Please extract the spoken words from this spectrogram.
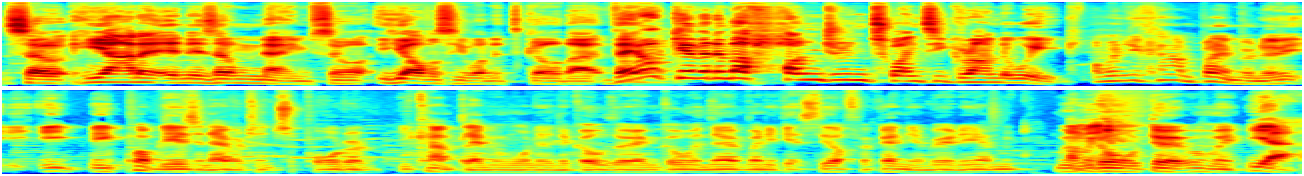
So he had it in his own name. So he obviously wanted to go there. They are giving him 120 grand a week. I mean, you can't blame him. He, he, he probably is an Everton supporter. You can't blame him wanting to go there and go in there when he gets the offer, can you? Really? I mean, we I would mean, all do it, wouldn't we? Yeah,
